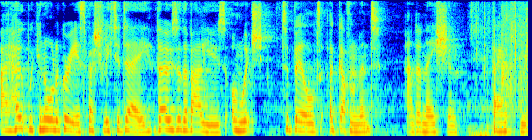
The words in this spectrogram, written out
I hope we can all agree, especially today, those are the values on which to build a government and a nation. Thank you.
